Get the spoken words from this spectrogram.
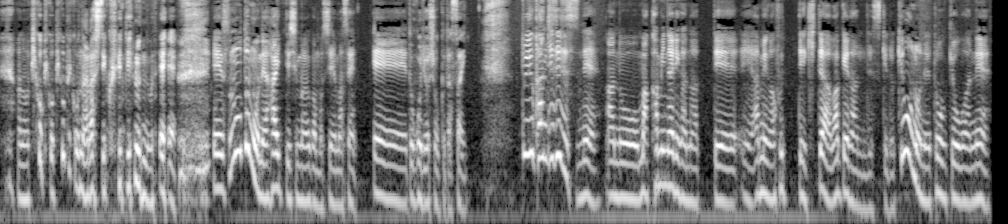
あの、ピコピコピコピコ鳴らしてくれているので、えーその音もね、入ってしまうかもしれません。えーと、ご了承ください。という感じでですね、あの、まあ、雷が鳴って、えー雨が降ってきたわけなんですけど、今日のね、東京はね、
